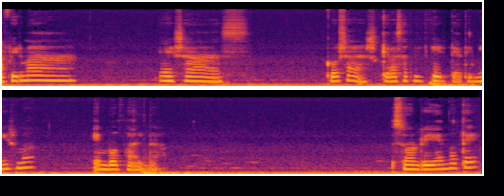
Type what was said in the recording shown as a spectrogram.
Afirma esas cosas que vas a decirte a ti misma en voz alta, sonriéndote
